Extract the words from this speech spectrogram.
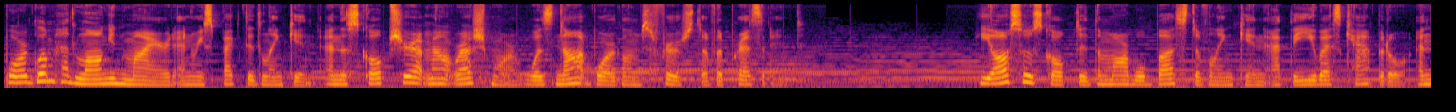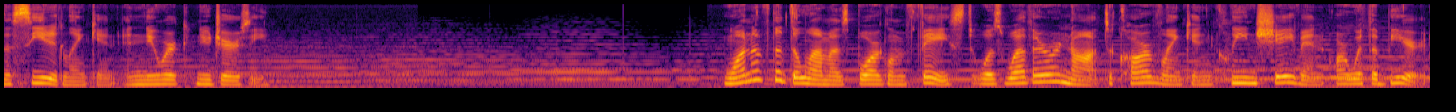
Borglum had long admired and respected Lincoln, and the sculpture at Mount Rushmore was not Borglum's first of the president. He also sculpted the marble bust of Lincoln at the U.S. Capitol and the seated Lincoln in Newark, New Jersey. One of the dilemmas Borglum faced was whether or not to carve Lincoln clean-shaven or with a beard.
